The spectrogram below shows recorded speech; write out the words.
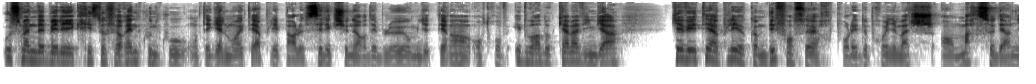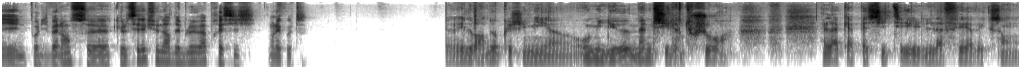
Ousmane Dembélé et Christopher Nkunku ont également été appelés par le sélectionneur des Bleus. Au milieu de terrain, on retrouve Eduardo Camavinga, qui avait été appelé comme défenseur pour les deux premiers matchs en mars dernier. Une polyvalence euh, que le sélectionneur des Bleus apprécie. On l'écoute. Eduardo que j'ai mis euh, au milieu, même s'il a toujours la capacité, il l'a fait avec son,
